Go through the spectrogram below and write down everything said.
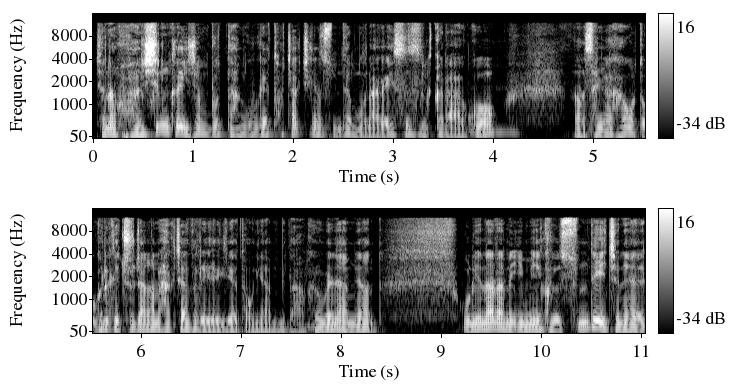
저는 훨씬 그 이전부터 한국에 토착적인 순대 문화가 있었을 거라고 어, 생각하고 또 그렇게 주장하는 학자들의 얘기에 동의합니다. 그 왜냐하면 우리나라는 이미 그 순대 이전에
